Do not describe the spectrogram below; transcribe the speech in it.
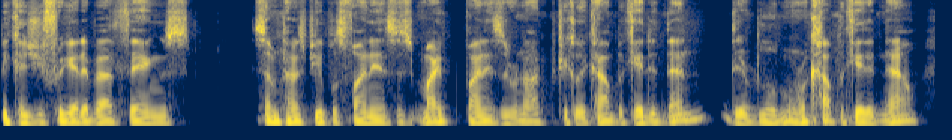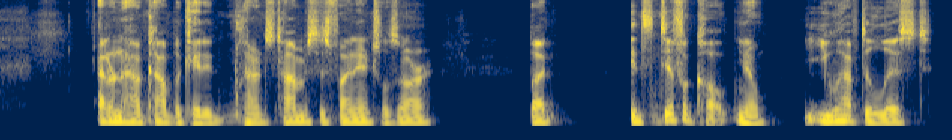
because you forget about things. Sometimes people's finances, my finances were not particularly complicated then. They're a little more complicated now. I don't know how complicated Clarence Thomas's financials are, but it's difficult. You know, you have to list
